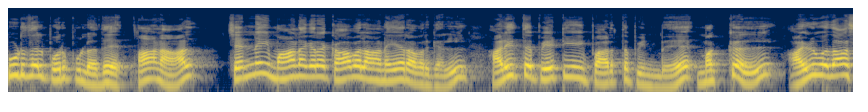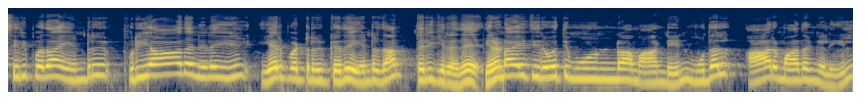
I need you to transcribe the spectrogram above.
கூடுதல் பொறுப்புள்ளது. ஆனால் சென்னை மாநகர காவல் ஆணையர் அவர்கள் அளித்த பேட்டியை பார்த்த பின்பு மக்கள் அழுவதா சிரிப்பதா என்று புரியாத நிலையில் ஏற்பட்டிருக்கிறது என்றுதான் தெரிகிறது. இரண்டாயிரத்தி இருபத்தி மூன்றாம் ஆண்டின் முதல் ஆறு மாதங்களில்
